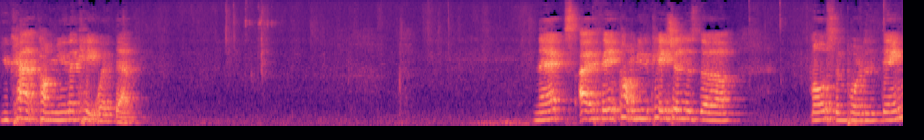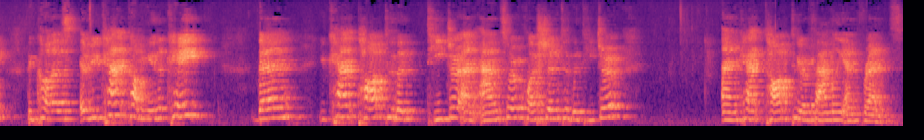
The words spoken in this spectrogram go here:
you can't communicate with them. Next, I think communication is the most important thing because if you can't communicate, then you can't talk to the teacher and answer question to the teacher and can't talk to your family and friends.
